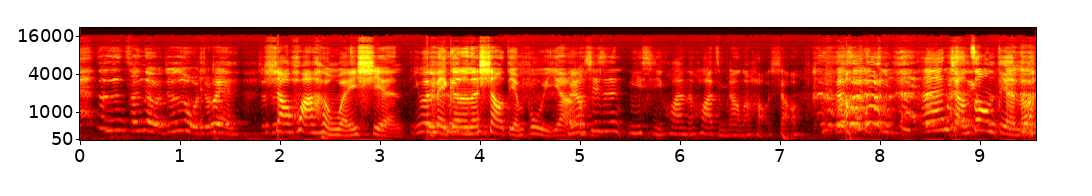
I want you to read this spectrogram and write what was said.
这是真的，就是我就会就是笑话很危险，因为每个人的笑点不一样没。有，其实你喜欢的话，怎么样都好笑。嗯，讲重点了，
